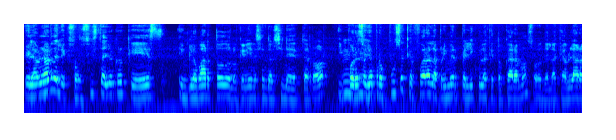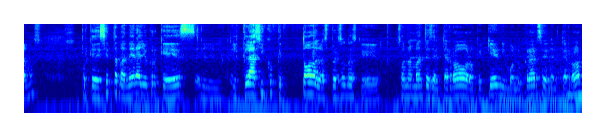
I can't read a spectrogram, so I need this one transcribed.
el hablar del exorcista yo creo que es englobar todo lo que viene siendo el cine de terror y por eso yo propuse que fuera la primera película que tocáramos o de la que habláramos porque de cierta manera yo creo que es el, el clásico que todas las personas que son amantes del terror o que quieren involucrarse en el terror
